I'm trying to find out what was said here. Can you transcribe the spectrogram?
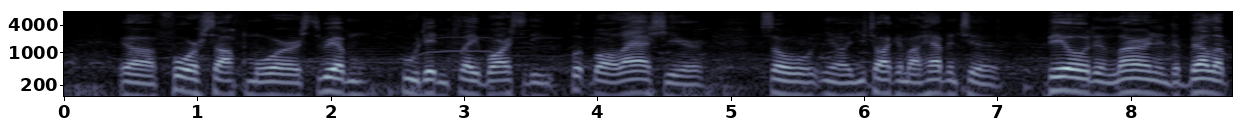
uh, four sophomores, three of them who didn't play varsity football last year. So you know you're talking about having to build and learn and develop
